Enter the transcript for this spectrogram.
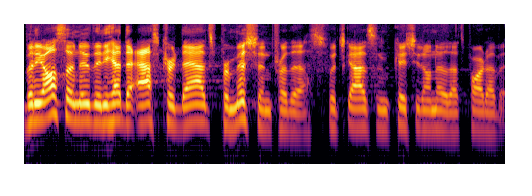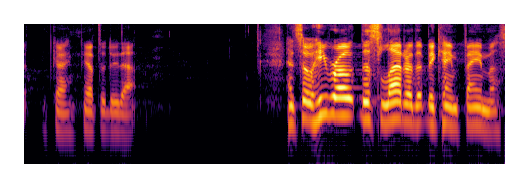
But he also knew that he had to ask her dad's permission for this, which, guys, in case you don't know, that's part of it. Okay, you have to do that. And so he wrote this letter that became famous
